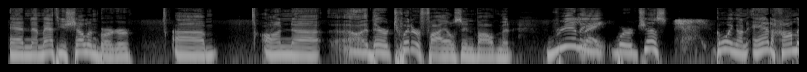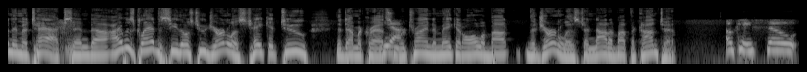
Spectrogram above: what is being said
and uh, Matthew Shellenberger um, on uh, uh, their Twitter files involvement, really right. were just going on ad hominem attacks. And uh, I was glad to see those two journalists take it to the Democrats yeah. who were trying to make it all about the journalist and not about the content. Okay, so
